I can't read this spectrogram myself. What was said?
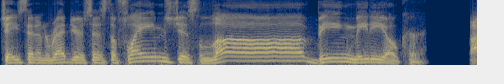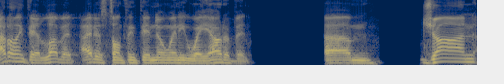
Jason in Red Deer says the Flames just love being mediocre. I don't think they love it. I just don't think they know any way out of it. Um, John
